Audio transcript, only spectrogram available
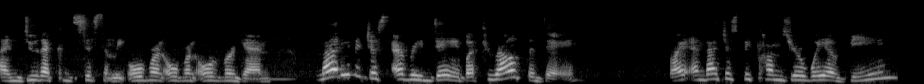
and do that consistently over and over and over again, not even just every day, but throughout the day, right? And that just becomes your way of being.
